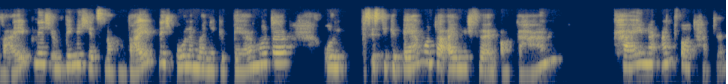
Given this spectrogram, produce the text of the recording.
weiblich und bin ich jetzt noch weiblich ohne meine Gebärmutter und was ist die Gebärmutter eigentlich für ein Organ, keine Antwort hatte.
